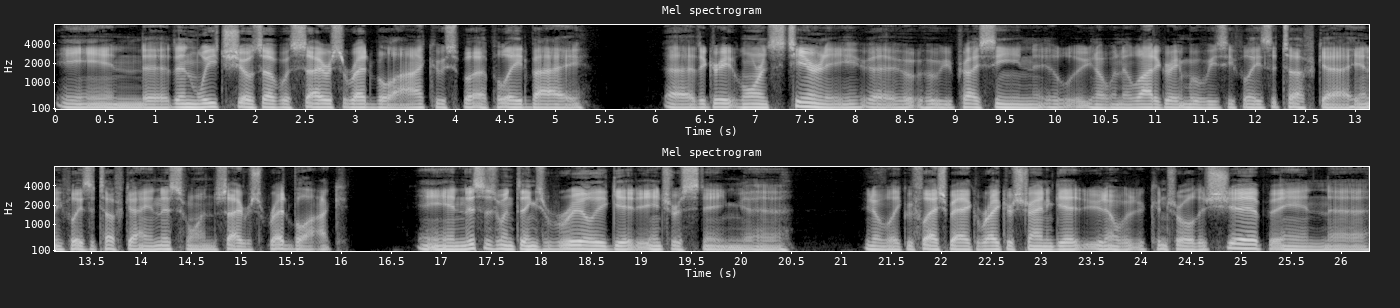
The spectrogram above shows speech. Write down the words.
And uh, then Leech shows up with Cyrus Redblock, who's played by uh, the great Lawrence Tierney, uh, who, who you've probably seen, you know, in a lot of great movies. He plays a tough guy, and he plays a tough guy in this one, Cyrus Redblock. And this is when things really get interesting. Uh, you know, like we flash back, Riker's trying to get, you know, control of the ship, and uh,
